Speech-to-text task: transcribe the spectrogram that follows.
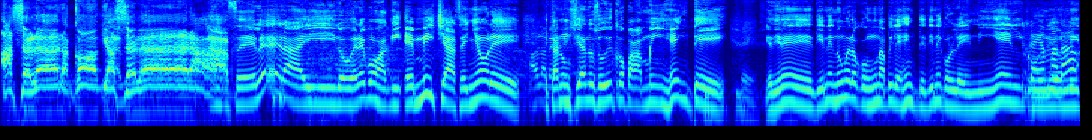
¡acelera, Coqui, acelera! Acelera y lo veremos aquí. En Micha, señores, Háblame, está anunciando su disco para mi gente. Sí, Que tiene, tiene número con una pila de gente. Tiene con Leniel, con. Leonid.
